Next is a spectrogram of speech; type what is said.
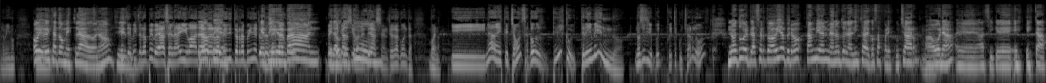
lo mismo. Hoy, Eh, hoy está todo mezclado, ¿no? Sí. Viste, viste, los pibes hacen ahí, van a Los ver pibes. rapidito, rapidito. Que te hacen pibe 20 pan, el 20 canciones te hacen, te das cuenta. Bueno, y nada, este chabón sacó este disco tremendo. No sé si pu- pudiste escucharlo vos. No tuve el placer todavía, pero también me anoto en la lista de cosas para escuchar ahora, eh, así que es- está.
